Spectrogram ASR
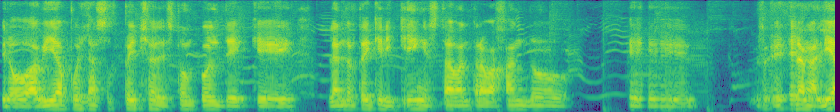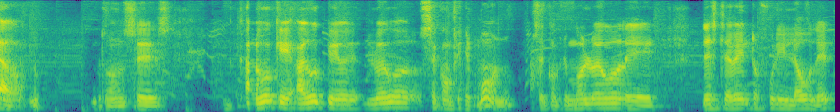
Pero había pues la sospecha de Stone Cold de que el Undertaker y Kane estaban trabajando, eh, eran aliados, ¿no? Entonces, algo que, algo que luego se confirmó, ¿no? Se confirmó luego de, de este evento Fully Loaded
